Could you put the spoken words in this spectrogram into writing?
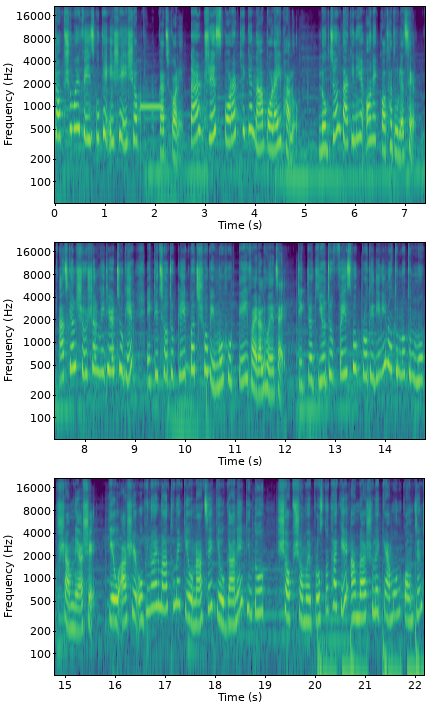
সবসময় ফেসবুকে এসে এসব কাজ করে। তার ড্রেস পরার থেকে না পরাই ভালো। লোকজন তাকে নিয়ে অনেক কথা তুলেছে। আজকাল সোশ্যাল মিডিয়ার যুগে একটি ছোট ক্লিপ বা ছবি মুহূর্তেই ভাইরাল হয়ে যায়। টিকটক, ইউটিউব, ফেসবুক প্রতিদিনই নতুন নতুন মুখ সামনে আসে। কেউ আসে অভিনয়ের মাধ্যমে, কেউ নাচে, কেউ গানে, কিন্তু সব সময় প্রশ্ন থাকে, আমরা আসলে কেমন কন্টেন্ট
